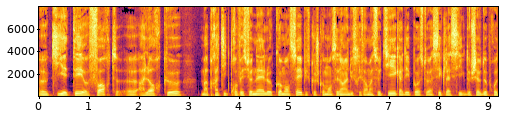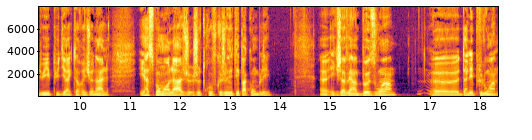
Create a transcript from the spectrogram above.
euh, qui était euh, forte alors que ma pratique professionnelle commençait, puisque je commençais dans l'industrie pharmaceutique à des postes assez classiques de chef de produit, puis directeur régional. Et à ce moment-là, je, trouve que je n'étais pas comblé et que j'avais un besoin d'aller plus loin,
